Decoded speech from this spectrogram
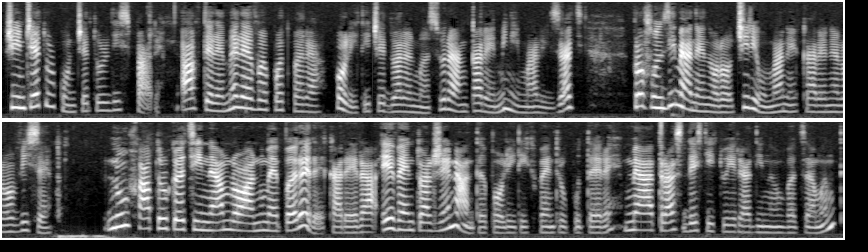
și încetul cu încetul dispare. Actele mele vă pot părea politice doar în măsura în care minimalizați profunzimea nenorocirii umane care ne lovise. Nu faptul că țineam la o anume părere, care era eventual jenantă politic pentru putere, mi-a atras destituirea din învățământ,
